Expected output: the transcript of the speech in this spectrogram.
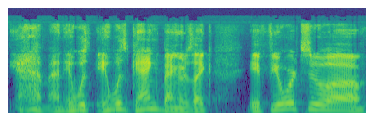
yeah, man, it was it was gangbangers. Like if you were to uh,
